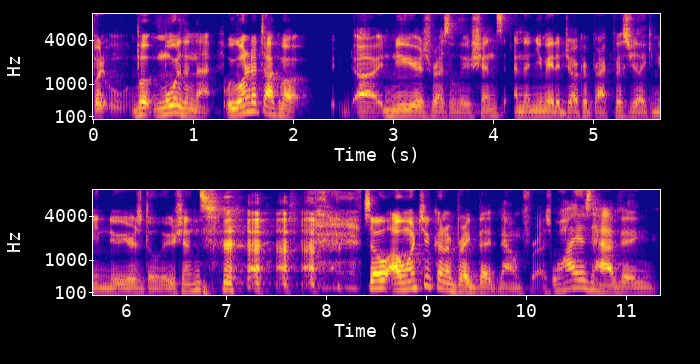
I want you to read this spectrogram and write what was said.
But but more than that, we wanted to talk about uh, New Year's resolutions, and then you made a joke at breakfast. You're like, you mean New Year's delusions? so I want you to kind of break that down for us. Why is having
